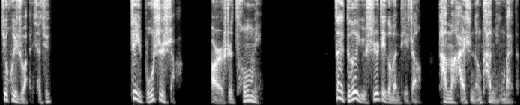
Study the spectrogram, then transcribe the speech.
就会软下去。这不是傻，而是聪明。在得与失这个问题上，他们还是能看明白的。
